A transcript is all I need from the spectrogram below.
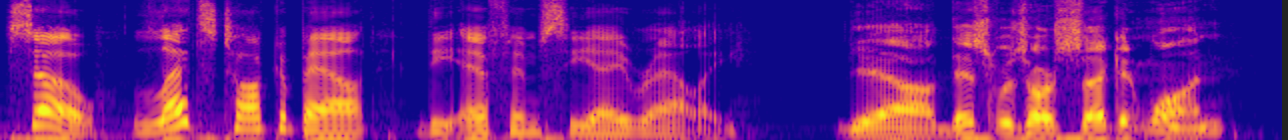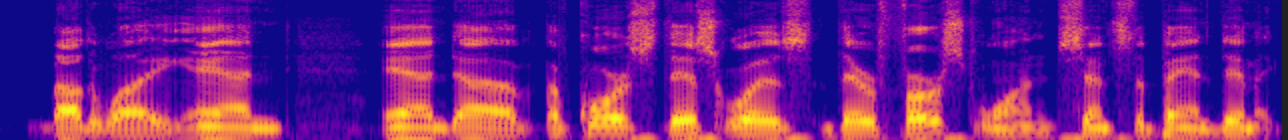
So, let's talk about the FMCA rally. Yeah, this was our second one, by the way, and and uh, of course this was their first one since the pandemic.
